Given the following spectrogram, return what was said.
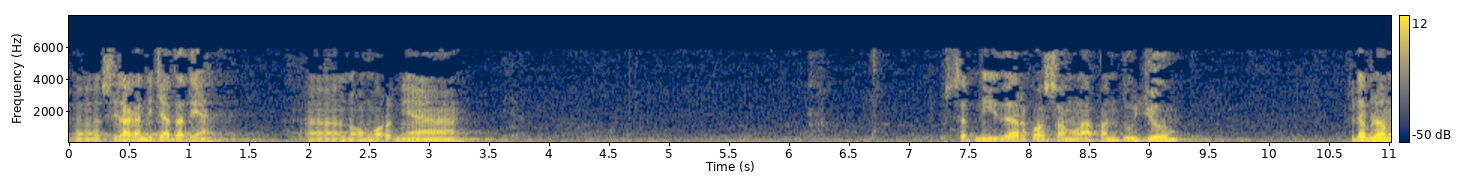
Eh, silakan dicatat ya e, nomornya Ustadz Nizar 087 Sudah belum?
